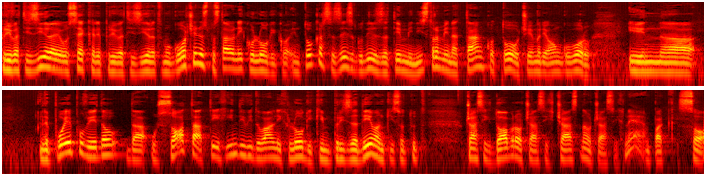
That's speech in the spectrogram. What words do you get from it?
privatizirajo vse, kar je privatizirati mogoče in vzpostavljajo neko logiko. In to, kar se zdaj zgodilo z tem ministrom, je natanko to, o čemer je on govoril. In a, lepo je povedal, da vsota teh individualnih logik in prizadevanj, ki so tudi včasih dobra, včasih častna, včasih ne, ampak so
